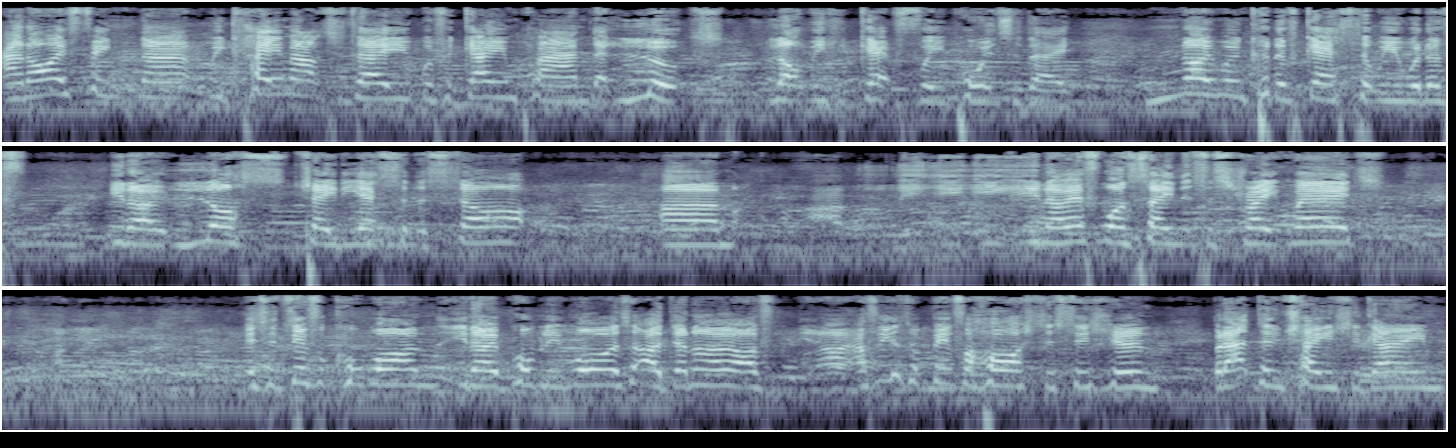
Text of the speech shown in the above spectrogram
And I think that we came out today with a game plan that looked like we could get three points today. No one could have guessed that we would have, you know, lost JDS at the start. Um, you know, everyone's saying it's a straight red. It's a difficult one, you know, probably was. I don't know. I've, I think it's a bit of a harsh decision, but that didn't change the game.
